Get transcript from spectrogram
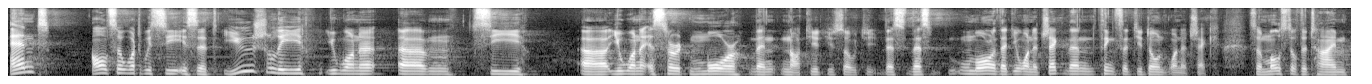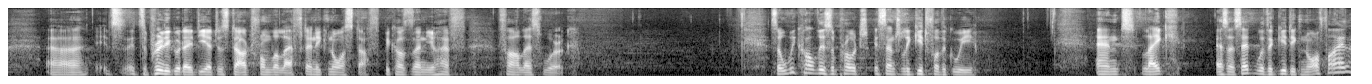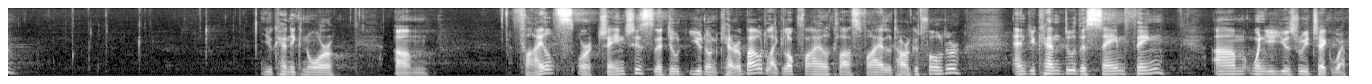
And also what we see is that usually you want to um, see, uh, you want to assert more than not. You, you, so you, there's, there's more that you want to check than things that you don't want to check. So most of the time, uh, it's, it's a pretty good idea to start from the left and ignore stuff, because then you have far less work. So we call this approach essentially Git for the GUI. And like, as I said, with the git ignore file, you can ignore um, files or changes that do, you don't care about, like log file, class file, target folder. And you can do the same thing um, when you use recheck web.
